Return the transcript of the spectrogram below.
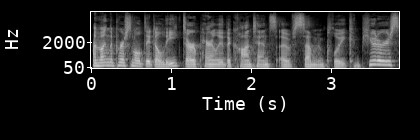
Among the personal data leaked are apparently the contents of some employee computers,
